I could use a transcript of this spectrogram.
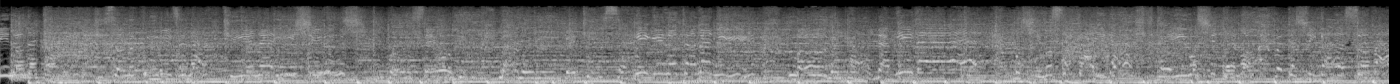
りの中に潜むプリズナ消えない印を背負い守るべき正義のためにもう泣かないでもしも世界が否定をしても私がそば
